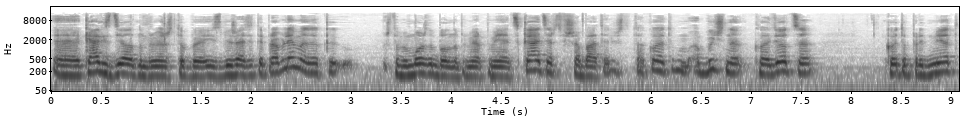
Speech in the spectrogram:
Э, как сделать, например, чтобы избежать этой проблемы, чтобы можно было, например, поменять скатерть в шаббат или что такое, это обычно кладется какой-то предмет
